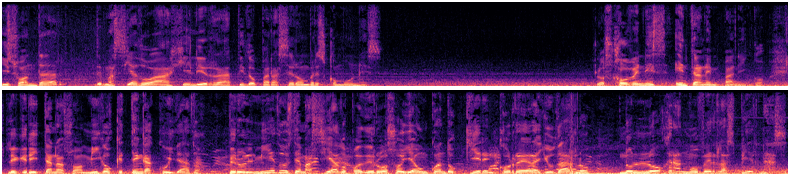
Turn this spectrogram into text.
y su andar demasiado ágil y rápido para ser hombres comunes. Los jóvenes entran en pánico, le gritan a su amigo que tenga cuidado, pero el miedo es demasiado poderoso y aun cuando quieren correr a ayudarlo, no logran mover las piernas.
